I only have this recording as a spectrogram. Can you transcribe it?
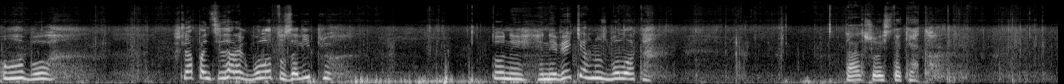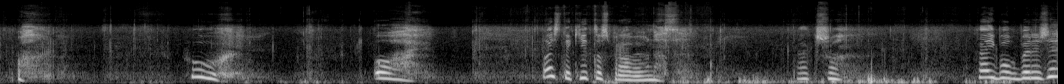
О, бо шляпанці зараз болото заліплю, то не, не витягну з болота. Так, щось таке то. О. Ой. Ось такі то справи у нас. Так що хай Бог береже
